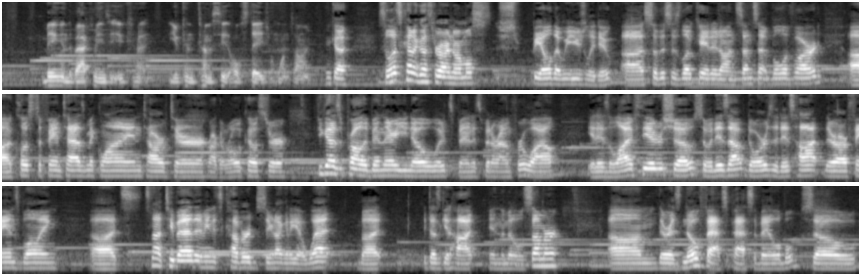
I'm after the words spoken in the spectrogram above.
Being in the back means that you can you can kind of see the whole stage at one time. Okay, so let's kind of go through our normal spiel that we usually do. Uh, so this is located on Sunset Boulevard, uh, close to Fantasmic Line, Tower of Terror, Rock and Roller Coaster. If you guys have probably been there, you know what it's been. It's been around for a while. It is a live theater show, so it is outdoors. It is hot. There are fans blowing. Uh, it's it's not too bad. I mean, it's covered, so you're not going to get wet, but it does get hot in the middle of summer. Um, there is no fast pass available, so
